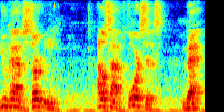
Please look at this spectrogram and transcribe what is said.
you have certain outside forces that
